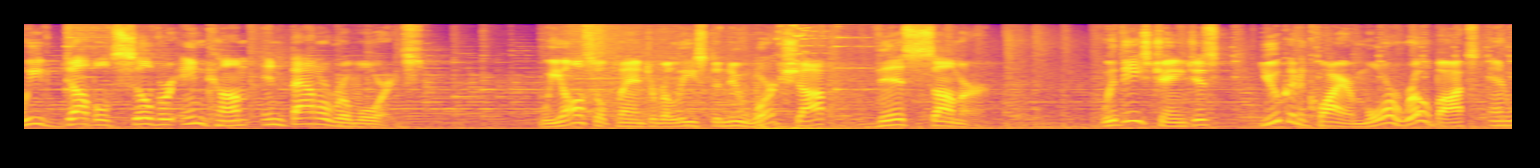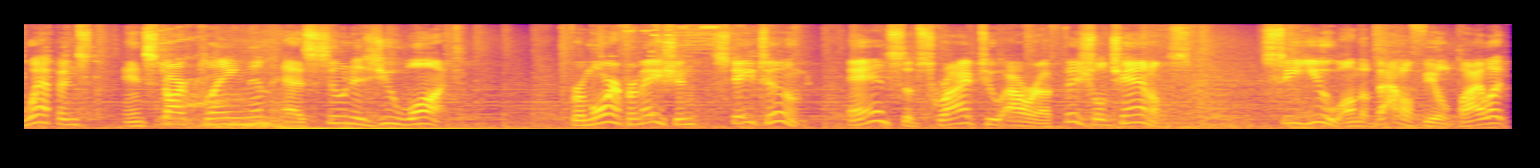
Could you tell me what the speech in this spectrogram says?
we've doubled silver income in battle rewards. We also plan to release the new workshop this summer. With these changes, you can acquire more robots and weapons and start playing them as soon as you want. For more information, stay tuned and subscribe to our official channels. See you on the battlefield, pilot!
